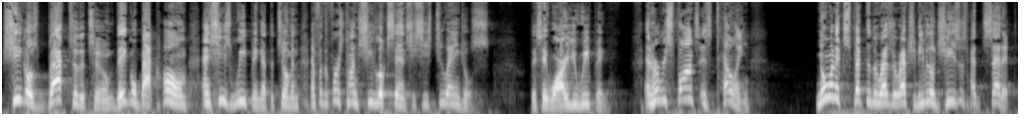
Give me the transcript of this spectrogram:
She goes back to the tomb. They go back home, and she's weeping at the tomb. And, and for the first time, she looks in. She sees two angels. They say, Why are you weeping? And her response is telling. No one expected the resurrection, even though Jesus had said it.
